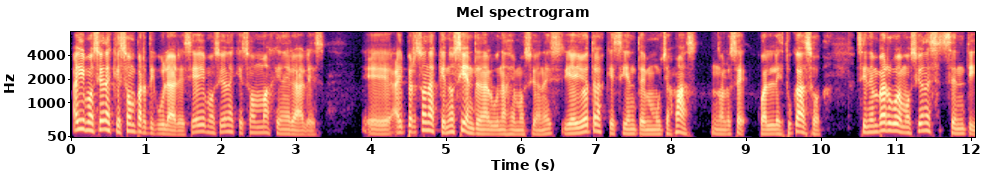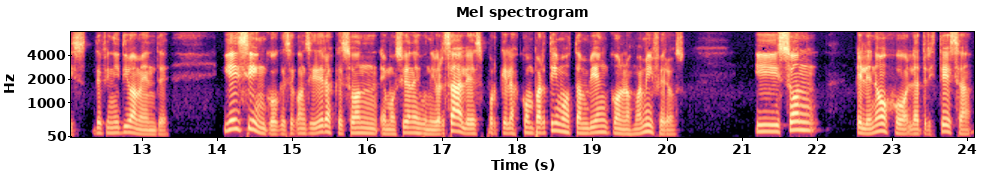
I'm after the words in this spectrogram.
Hay emociones que son particulares y hay emociones que son más generales. Eh, hay personas que no sienten algunas emociones y hay otras que sienten muchas más. No lo sé, cuál es tu caso. Sin embargo, emociones sentís, definitivamente. Y hay cinco que se consideran que son emociones universales porque las compartimos también con los mamíferos. Y son el enojo, la tristeza,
